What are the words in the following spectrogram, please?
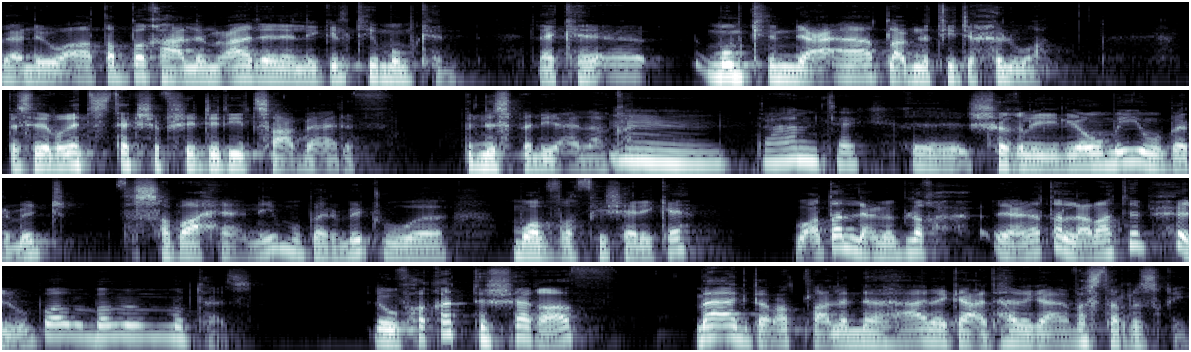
يعني وأطبقها على المعادلة اللي قلتي ممكن لكن ممكن إني أطلع بنتيجة حلوة. بس إذا بغيت أستكشف شيء جديد صعب أعرف بالنسبة لي على الأقل. فهمتك. شغلي اليومي مبرمج في الصباح يعني مبرمج وموظف في شركة وأطلع مبلغ يعني أطلع راتب حلو ممتاز. لو فقدت الشغف ما أقدر أطلع لأن أنا قاعد هذا قاعد مصدر رزقي.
